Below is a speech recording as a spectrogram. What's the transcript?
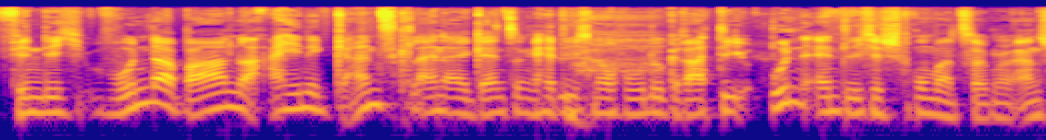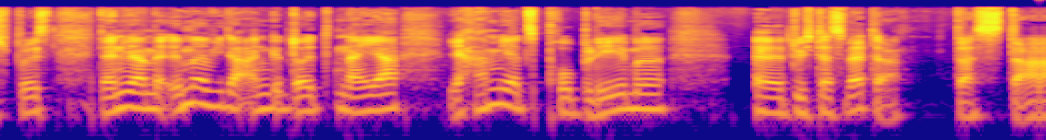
Finde ich wunderbar. Nur eine ganz kleine Ergänzung hätte ich noch, wo du gerade die unendliche Stromerzeugung ansprichst. Denn wir haben ja immer wieder angedeutet, naja, wir haben jetzt Probleme äh, durch das Wetter dass da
